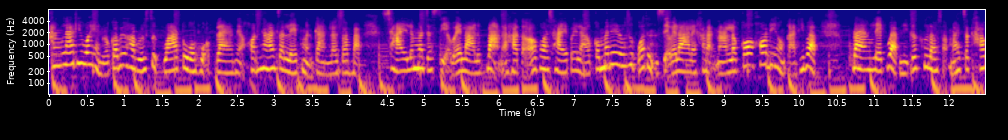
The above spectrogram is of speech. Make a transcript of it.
ครั้งแรกที่ว่าเห็นว่าก็มีความรู้สึกว่าตัวหัวแปรงเนี่ยค่อนข้างจะเล็กเหมือนกัน เราจะแบบใช้แล้วมันจะเสียเวลาหรือเปล่านะคะ แต่ว่าพอใช้ไปแล้วก็ไม่ได้รู้สึกว่าถึงเสียเวลาอะไรขนาดนั้น แล้วก็ข้อดีของการที่แบบแปรงเล็กแบบนี้ก็คือเราสามารถจะเข้า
